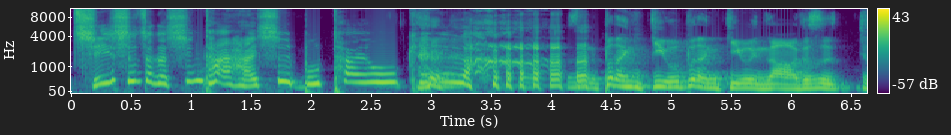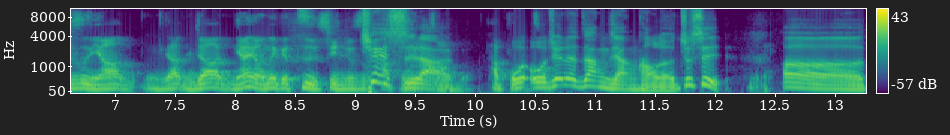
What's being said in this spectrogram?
其实这个心态还是不太 OK 啦。就是你不能丢，不能丢，你知道吗？就是就是你要你要你就要你要有那个自信，就是确实啦，他不我我觉得这样讲好了，就是呃，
